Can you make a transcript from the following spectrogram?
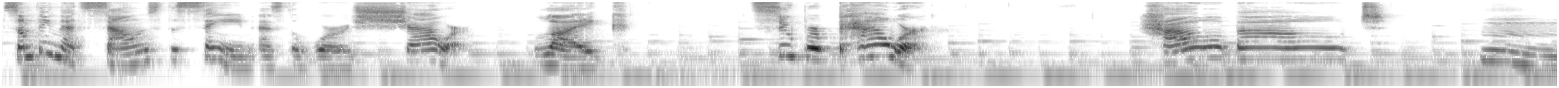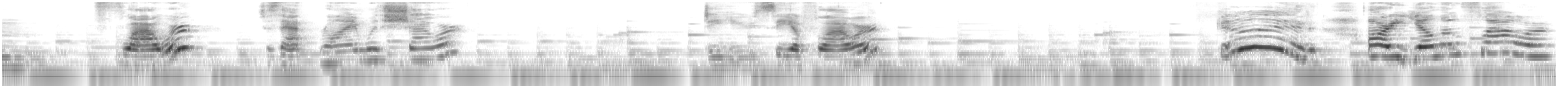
Something that sounds the same as the word shower, like superpower. How about, hmm, flower? Does that rhyme with shower? Do you see a flower? Good. Our yellow flower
